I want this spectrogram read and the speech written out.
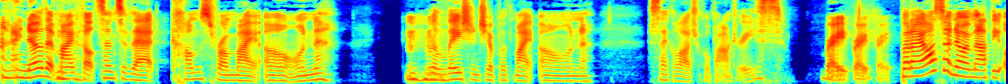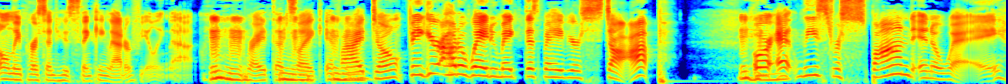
And I know that my Yeah. felt sense of that comes from my own Mm-hmm. relationship with my own psychological boundaries. Right. Right. Right. But I also know I'm not the only person who's thinking that or feeling that, Mm-hmm. right? That's Mhm. like, if Mhm. I don't figure out a way to make this behavior stop, or at least respond in a way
